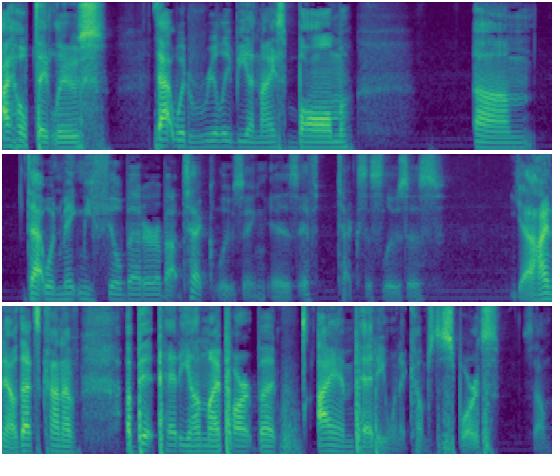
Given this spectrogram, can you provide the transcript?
I hope they lose that would really be a nice balm um, that would make me feel better about Tech losing is if Texas loses. Yeah, I know that's kind of a bit petty on my part, but I am petty when it comes to sports. So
